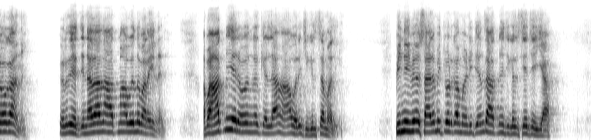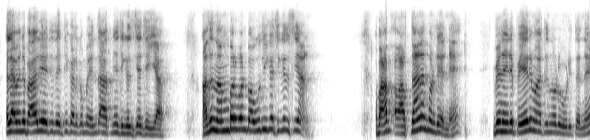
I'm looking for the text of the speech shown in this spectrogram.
രോഗമാണ് ഹൃദയത്തിന്റെ അതാണ് ആത്മാവ് എന്ന് പറയുന്നത്. അപ്പോൾ ആത്മീയ രോഗങ്ങൾക്കെല്ലാം ആ ഒരു ചികിത്സ മതി. പിന്നെ ഇവ സ്ഥലം വിറ്റു കൊടുക്കാൻ വേണ്ടിയിട്ട് എന്ത് ആത്മീയ ചികിത്സ ചെയ്യുക അല്ല അവന്റെ ഭാര്യയായിട്ട് തെറ്റിക്കിടക്കുമ്പോൾ എന്ത് ആത്മീയ ചികിത്സ ചെയ്യുക അത് നമ്പർ വൺ ഭൗതിക ചികിത്സയാണ്. അപ്പോൾ ആ വർത്താനം കൊണ്ട് തന്നെ ഇവൻ അതിന്റെ പേര് മാറ്റുന്നതോടുകൂടി തന്നെ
